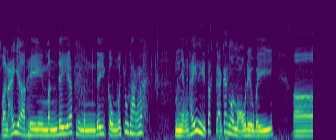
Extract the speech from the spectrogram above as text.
và nãy giờ thì mình đi á thì mình đi cùng với chú Thăng á. Mình nhận thấy thì tất cả các ngôi mộ đều bị ờ,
